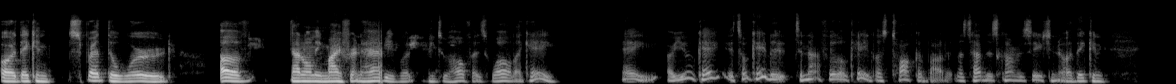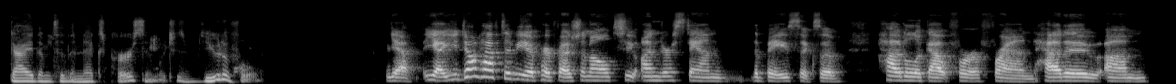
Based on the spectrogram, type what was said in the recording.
Or they can spread the word of not only my friend Abby, but mental health as well. Like, hey, hey, are you okay? It's okay to, to not feel okay. Let's talk about it. Let's have this conversation. Or they can guide them to the next person, which is beautiful. Yeah, yeah. You don't have to be a professional to understand the basics of how to look out for a friend, how to, um,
